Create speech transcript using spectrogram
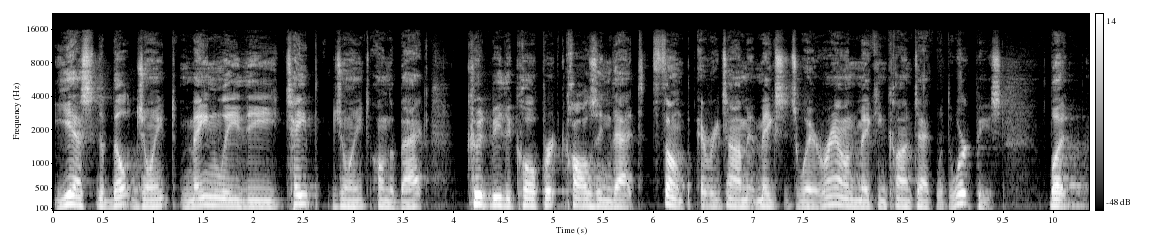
yes, the belt joint, mainly the tape joint on the back, could be the culprit causing that thump every time it makes its way around, making contact with the workpiece. But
